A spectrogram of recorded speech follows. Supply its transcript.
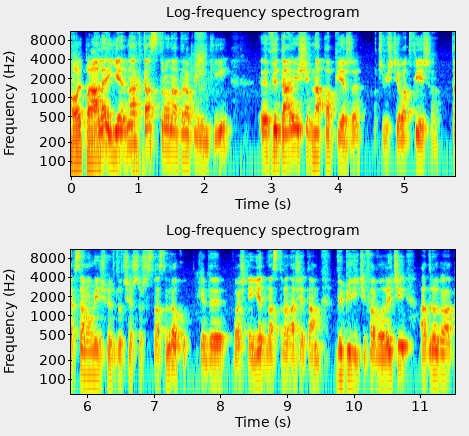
Oj, tak. ale jednak ta strona drabinki wydaje się na papierze oczywiście łatwiejsza. Tak samo mieliśmy w 2016 roku, kiedy właśnie jedna strona się tam wybili ci faworyci, a druga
